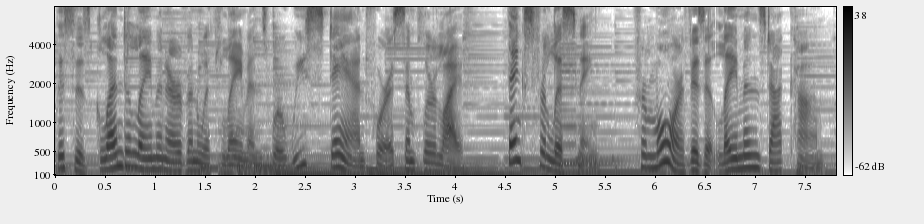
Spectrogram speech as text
This is Glenda Lehman Irvin with Lehman's, where we stand for a simpler life. Thanks for listening. For more, visit lehmans.com.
